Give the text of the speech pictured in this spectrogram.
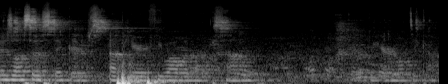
There's also stickers up here if you all would like some. They're over here, multicolored.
